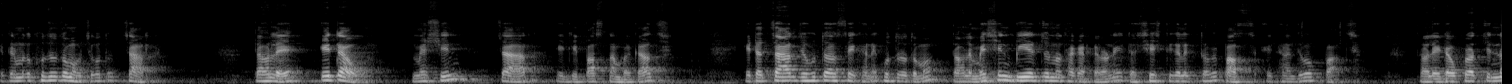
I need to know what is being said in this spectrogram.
এদের মধ্যে ক্ষুদ্রতম হচ্ছে কত? চার। তাহলে এটাও মেশিন চার, এই যে পাঁচ নাম্বার কাজ, এটা চার যেহেতু আছে এখানে ক্ষুদ্রতম, তাহলে মেশিন বি এর জন্য থাকার কারণে এটা শেষ থেকে লিখতে হবে পাঁচ, এখানে দেবো পাঁচ। তাহলে এটাও ক্রস চিহ্ন,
